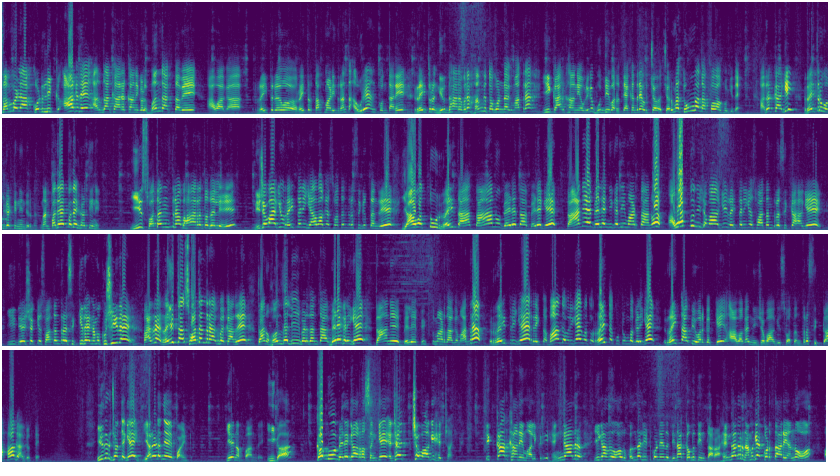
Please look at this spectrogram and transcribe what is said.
ಸಂಬಳ ಕೊಡ್ಲಿಕ್ಕೆ ಆಗದೆ ಅರ್ಧ ಕಾರ್ಖಾನೆಗಳು ಬಂದ್ ಆಗ್ತವೆ. ಆವಾಗ ರೈತರು ರೈತರು ತಪ್ಪು ಮಾಡಿದ್ರ ಅಂತ ಅವರೇ ಅನ್ಕೊಂತಾರೆ. ರೈತರ ನಿರ್ಧಾರವನ್ನ ಹಂಗೆ ತಗೊಂಡಾಗ ಮಾತ್ರ ಈ ಕಾರ್ಖಾನೆ ಅವರಿಗೆ ಬುದ್ಧಿ ಬರುತ್ತೆ. ಯಾಕಂದ್ರೆ ಅವ್ರ ಚರ್ಮ ತುಂಬಾ ದಪ್ಪವಾಗಿ ಹೋಗಿದೆ. ಅದಕ್ಕಾಗಿ ರೈತರು ಒಗ್ಗಟ್ಟಿನಿಂದಿರ್ಬೇಕು. ನಾನು ಪದೇ ಪದೇ ಹೇಳ್ತೀನಿ. ಈ ಸ್ವತಂತ್ರ ಭಾರತದಲ್ಲಿ ನಿಜವಾಗಿಯೂ ರೈತನಿಗೆ ಯಾವಾಗ ಸ್ವಾತಂತ್ರ್ಯ ಸಿಗುತ್ತಂದ್ರೆ ಯಾವತ್ತು ರೈತ ತಾನು ಬೆಳೆದ ಬೆಳೆಗೆ ತಾನೇ ಬೆಲೆ ನಿಗದಿ ಮಾಡ್ತಾನೋ ಅವತ್ತು ನಿಜವಾಗಿ ರೈತನಿಗೆ ಸ್ವಾತಂತ್ರ್ಯ ಸಿಕ್ಕ ಹಾಗೆ ಈ ದೇಶಕ್ಕೆ ಸ್ವಾತಂತ್ರ್ಯ ಸಿಕ್ಕಿದೆ, ನಮಗೆ ಖುಷಿ ಇದೆ. ಆದರೆ ರೈತ ಸ್ವಾತಂತ್ರ್ಯ ಆಗ್ಬೇಕಾದ್ರೆ ತಾನು ಹೊಲದಲ್ಲಿ ಬೆಳೆದಂತ ಬೆಳೆಗಳಿಗೆ ತಾನೇ ಬೆಲೆ ಫಿಕ್ಸ್ ಮಾಡಿದಾಗ ಮಾತ್ರ ರೈತರಿಗೆ, ರೈತ ಬಾಂಧವರಿಗೆ ಮತ್ತು ರೈತ ಕುಟುಂಬಗಳಿಗೆ ರೈತಾಪಿ ವರ್ಗಕ್ಕೆ ಆವಾಗ ನಿಜವಾಗಿ ಸ್ವಾತಂತ್ರ್ಯ ಸಿಕ್ಕ ಹಾಗಾಗುತ್ತೆ. ಇದ್ರ ಜೊತೆಗೆ ಎರಡನೇ ಪಾಯಿಂಟ್ ಏನಪ್ಪ ಅಂದ್ರೆ, ಈಗ ಕಬ್ಬು ಬೆಳೆಗಾರರ ಸಂಖ್ಯೆ ಯಥೇಚ್ಛವಾಗಿ ಹೆಚ್ಚಾಗಿದೆ. ಈ ಕಾರ್ಖಾನೆ ಮಾಲೀಕರಿಗೆ ಹೆಂಗಾದ್ರೂ, ಈಗ ಅವ್ರು ಹೊಲದಲ್ಲಿ ಇಟ್ಕೊಂಡೇನು ದಿನ ಕಬ್ಬು ತಿಂತಾರ? ಹೆಂಗಾದ್ರೂ ನಮಗೆ ಕೊಡ್ತಾರೆ ಅನ್ನೋ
